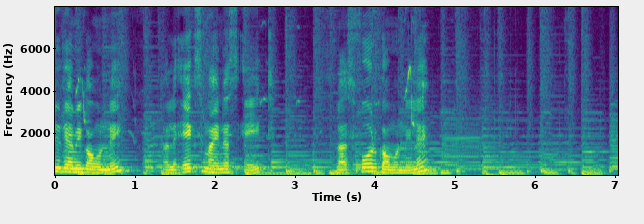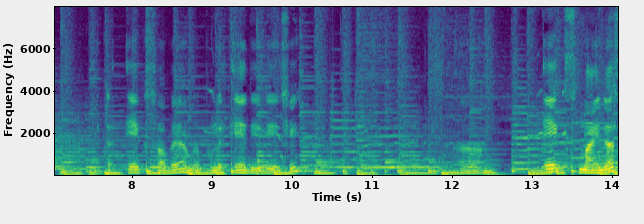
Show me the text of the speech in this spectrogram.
যদি আমি কমন নেই, তাহলে x minus eight plus four common নিলে এক্স হবে, আমরা ভুলে এ দিয়ে দিয়েছি। এক্স মাইনাস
